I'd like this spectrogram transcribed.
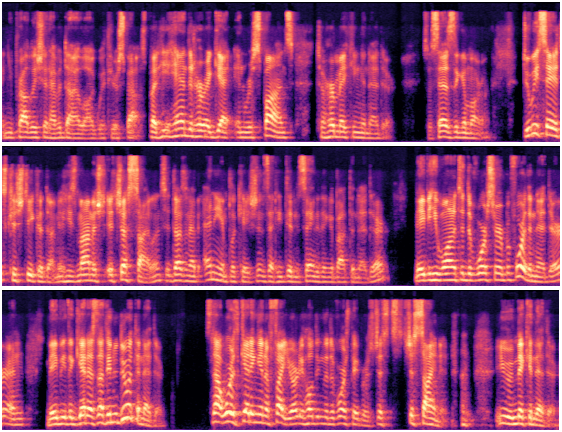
And you probably should have a dialogue with your spouse. But he handed her a get in response to her making a neder. So says the Gemara. Do we say it's kishtika damya? He's mamish. It's just silence. It doesn't have any implications that he didn't say anything about the neder. Maybe he wanted to divorce her before the neder, and maybe the get has nothing to do with the neder. It's not worth getting in a fight. You're already holding the divorce papers. Just just sign it. you would make a neder.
